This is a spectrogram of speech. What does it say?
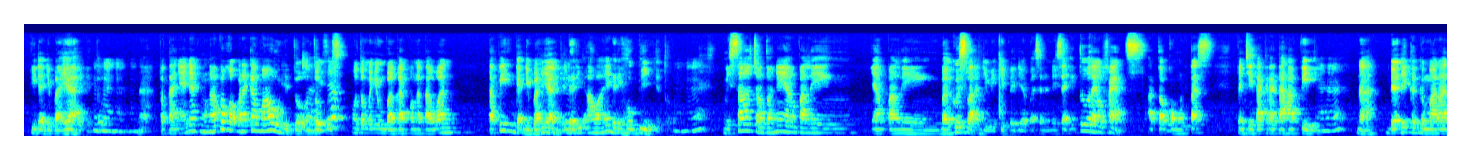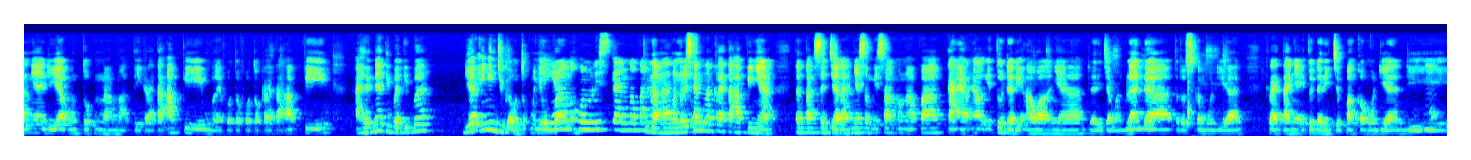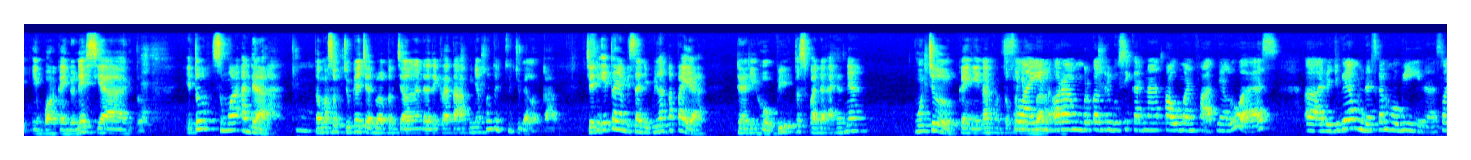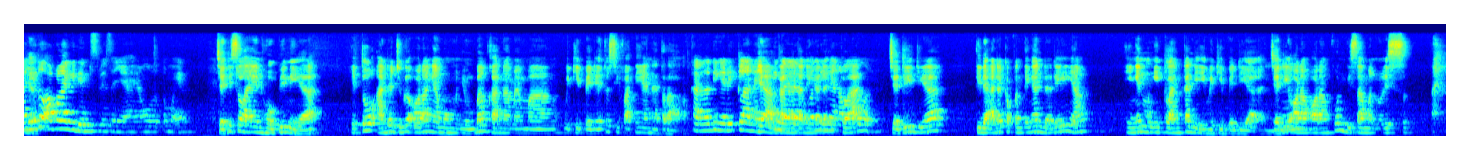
tidak dibayar gitu. Mhm. Nah, pertanyaannya mengapa kok mereka mau gitu Nah, untuk biasanya- untuk menyumbangkan pengetahuan tapi nggak dibayar gitu. dari awalnya dari hobi gitu. Misal contohnya yang paling yang paling bagus lah di Wikipedia bahasa Indonesia itu Rail Fans atau komunitas pencinta kereta api. Nah, dari kegemarannya dia untuk mengamati kereta api, mulai foto-foto kereta api, akhirnya tiba-tiba dia ingin juga untuk menyumbang untuk menuliskan tentang tentang kereta menuliskan tentang kereta apinya, tentang sejarahnya semisal mengapa KRL itu dari awalnya dari zaman Belanda, terus kemudian keretanya itu dari Jepang kemudian diimpor ke Indonesia gitu. Itu semua ada. Hmm. Termasuk juga jadwal perjalanan dari kereta apinya pun itu juga lengkap. Jadi itu yang bisa dibilang apa ya? Dari hobi terus pada akhirnya muncul keinginan untuk Selain menyumbang. orang berkontribusi karena tahu manfaatnya luas, eh, ada juga yang mendasarkan hobi. Nah, selain Ya. itu apa lagi Dems biasanya yang lo temuin? Jadi selain hobi nih ya, itu ada juga orang yang mau menyumbang karena memang Wikipedia itu sifatnya netral. Karena tadi nggak ada iklan ya, Ya, karena ada tadi nggak ada iklan. apa pun. Jadi dia tidak ada kepentingan dari yang ingin mengiklankan di Wikipedia. Jadi Mhm. orang-orang pun bisa menulis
